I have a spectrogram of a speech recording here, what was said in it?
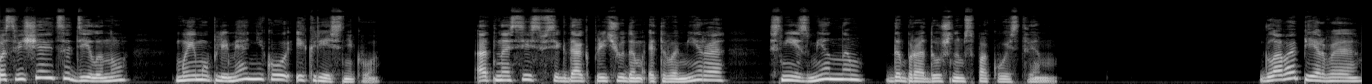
Посвящается Дилану, моему племяннику и крестнику. Относись всегда к причудам этого мира с неизменным добродушным спокойствием. Глава первая.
